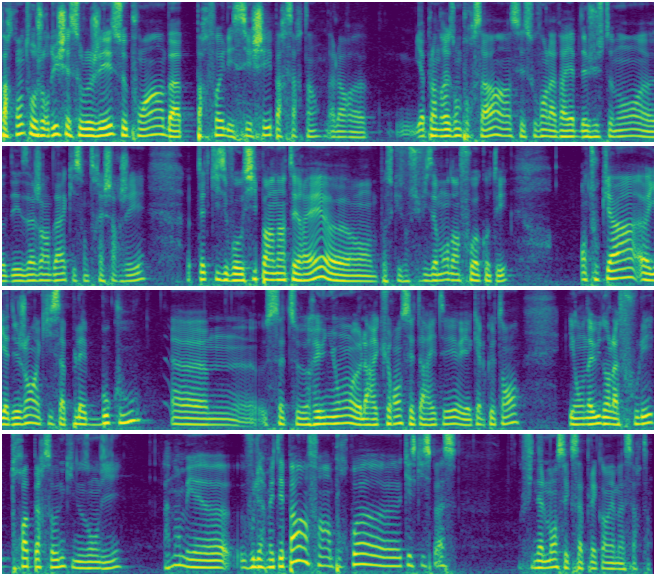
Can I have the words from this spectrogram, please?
Par contre, aujourd'hui, chez Sologer, ce point, bah, parfois, il est séché par certains. Alors, euh, il y a plein de raisons pour ça. hein. C'est souvent la variable d'ajustement euh, des agendas qui sont très chargés. Euh, Peut-être qu'ils y voient aussi pas un intérêt, euh, parce qu'ils ont suffisamment d'infos à côté. En tout cas, euh, il y a des gens à qui ça plaît beaucoup. Euh, cette réunion, euh, la récurrence s'est arrêtée euh, il y a quelques temps. Et on a eu dans la foulée trois personnes qui nous ont dit Ah non, mais euh, vous les remettez pas Enfin, pourquoi euh, Qu'est-ce qui se passe? Finalement, c'est que ça plaît quand même à certains.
